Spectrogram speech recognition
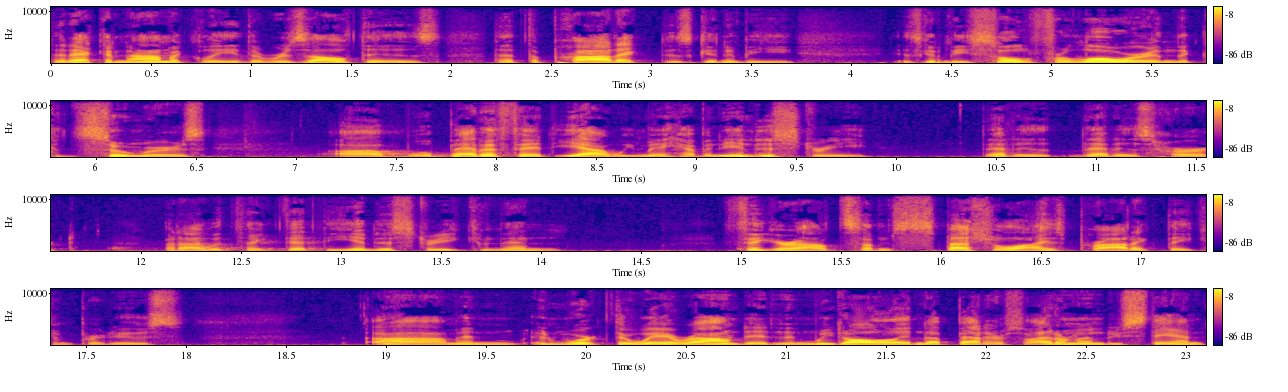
that economically the result is that the product is going to be is going to be sold for lower, and the consumers uh, will benefit. Yeah, we may have an industry that is that is hurt, but I would think that the industry can then figure out some specialized product they can produce um, and, and work their way around it, and we'd all end up better. So I don't understand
